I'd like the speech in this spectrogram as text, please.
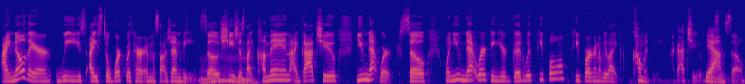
I know there, we used, I used to work with her in Massage Envy, so she's just like, come in, I got you. You network. So when you network and you're good with people, people are gonna be like, come with me, I got you. Yeah. So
